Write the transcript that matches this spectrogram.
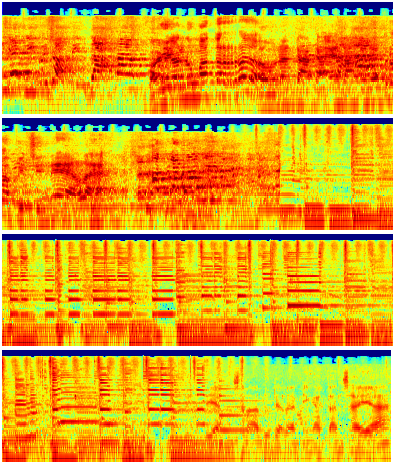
Dia di kusok tidak mau. Oh ya, lu ngotor, nang kakak enak ini terus bijine elek. Apa namanya? Saya.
